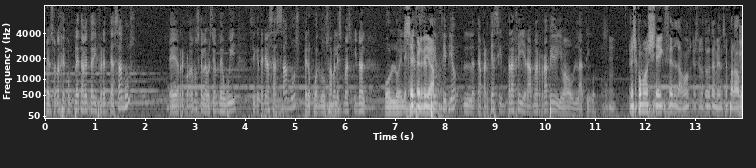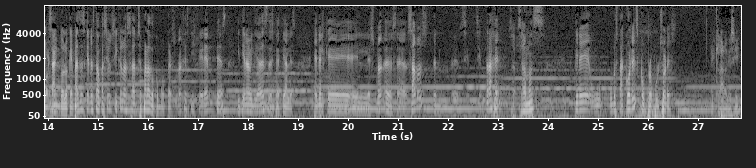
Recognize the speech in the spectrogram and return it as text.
personaje completamente diferente a Samus. Eh, recordemos que en la versión de Wii sí que tenías a Samus, pero cuando usaba el Smash final o lo elegías desde el perdía. principio, te aparecía sin traje y era más rápido y llevaba un látigo. Es como Shake Zelda, vamos, que es el otro que también han separado Exacto, lo que pasa es que en esta ocasión sí que los han separado como personajes diferentes y tiene habilidades especiales. En el que el Sma- eh, o sea, Samus, en- eh, sin, sin traje, ¿Samas? tiene un- unos tacones con propulsores. Eh, claro que sí.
